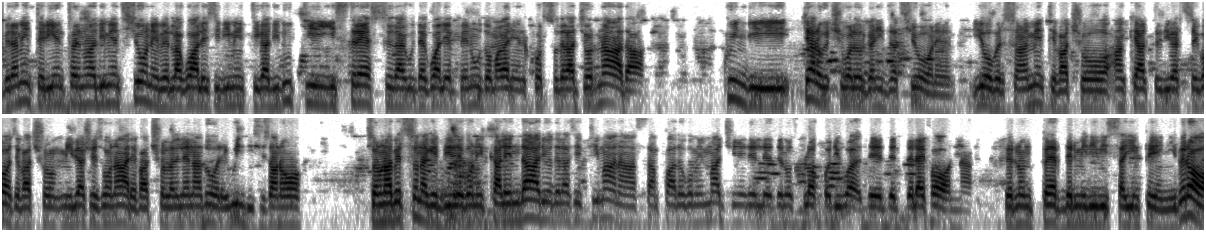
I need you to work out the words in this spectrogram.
veramente rientra in una dimensione per la quale si dimentica di tutti gli stress dai, dai quali è venuto magari nel corso della giornata, quindi chiaro che ci vuole organizzazione. Io personalmente faccio anche altre diverse cose, faccio, mi piace suonare, faccio l'allenatore, quindi sono, sono una persona che vive con il calendario della settimana stampato come immagine del, dello sblocco di, de, de, dell'iPhone per non perdermi di vista gli impegni. Però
